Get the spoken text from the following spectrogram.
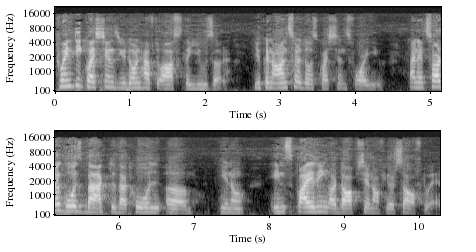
20 questions you don't have to ask the user. you can answer those questions for you. And it sort of goes back to that whole, uh, you know, inspiring adoption of your software.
